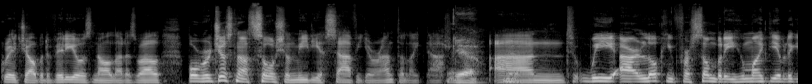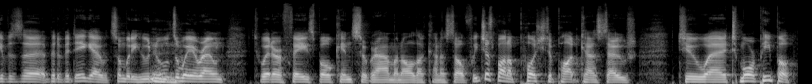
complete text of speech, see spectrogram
great job with the videos and all that as well. But we're just not social media savvy or anything like that. Yeah, And we are looking for somebody who might be able to give us a, a bit of a dig out. Somebody who knows the way around Twitter, Facebook, Instagram, and all that kind of stuff. We just want to push the podcast out to uh, to more people.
